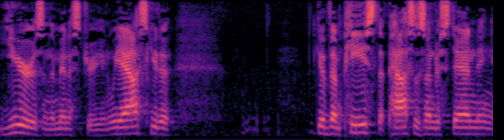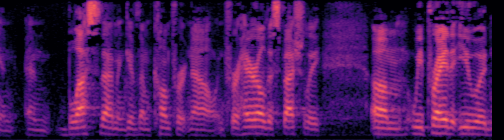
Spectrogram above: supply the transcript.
years in the ministry, and we ask you to give them peace that passes understanding and, and bless them and give them comfort now. And for Harold especially, um, we pray that you would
